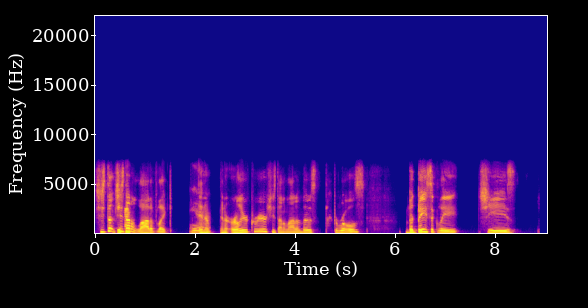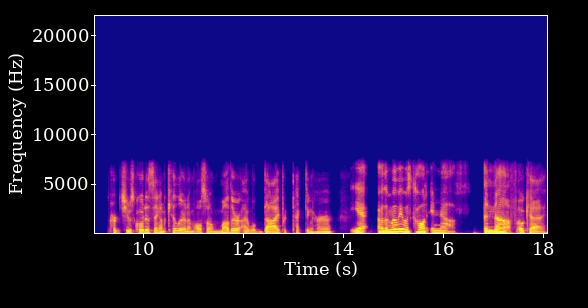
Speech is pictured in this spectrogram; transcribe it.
She's done. She's had- done a lot of like in her in her earlier career. She's done a lot of those type of roles, but basically, she's her. She was quoted as saying, "I'm a killer and I'm also a mother. I will die protecting her." yeah. Oh, the movie was called Enough. Enough. Okay.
